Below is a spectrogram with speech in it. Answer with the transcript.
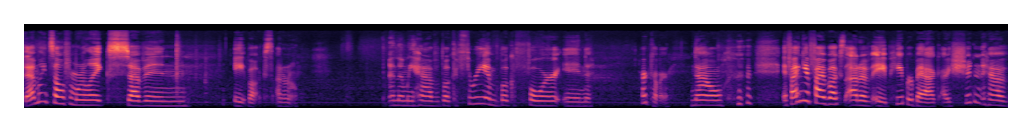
that might sell for more like seven, eight bucks. I don't know. And then we have book three and book four in hardcover. Now, if I can get five bucks out of a paperback, I shouldn't have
